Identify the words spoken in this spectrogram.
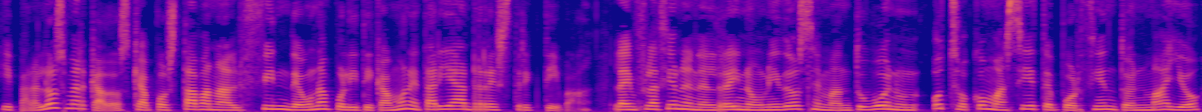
y para los mercados que apostaban al fin de una política monetaria restrictiva. La inflación en el Reino Unido se mantuvo en un 8,7% en mayo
